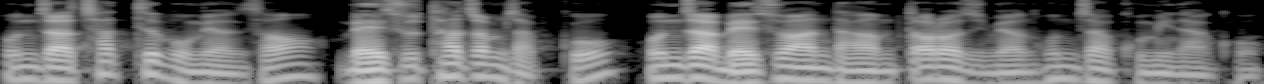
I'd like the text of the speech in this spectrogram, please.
혼자 차트 보면서 매수 타점 잡고 혼자 매수한 다음 떨어지면 혼자 고민하고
